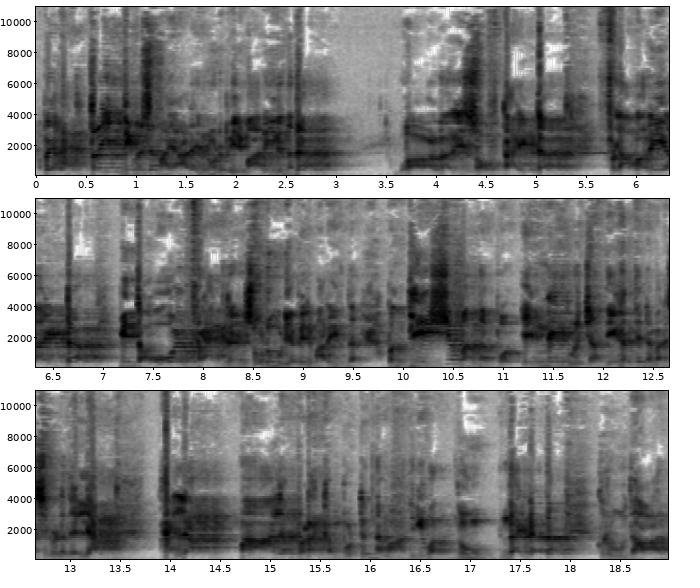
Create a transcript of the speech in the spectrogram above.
അപ്പൊ അത്രയും ദിവസം അയാൾ എന്നോട് പെരുമാറിയിരുന്നത് വളരെ സോഫ്റ്റ് ആയിട്ട് ഫ്ലവറി ആയിട്ട് വിത്ത് ഓൾ ഫ്രാഗ്രൻസോട് കൂടിയാണ് പെരുമാറിയിരുന്നത്. അപ്പൊ ദേഷ്യം വന്നപ്പോൾ എന്നെക്കുറിച്ച് കുറിച്ച് അദ്ദേഹത്തിന്റെ മനസ്സിലുള്ളതെല്ലാം നല്ല മാലപ്പടക്കം പൊട്ടുന്ന മാതിരി വന്നു. എന്താ അർത്ഥം? ക്രോധാത്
